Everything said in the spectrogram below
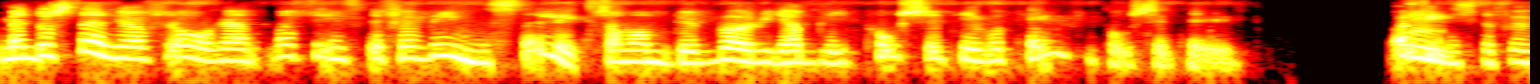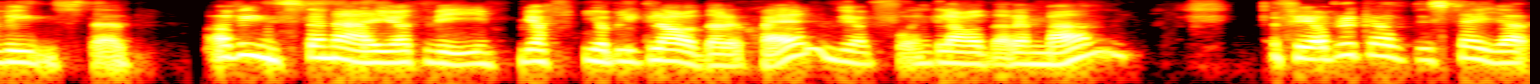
Men då ställer jag frågan, vad finns det för vinster liksom om du börjar bli positiv och tänker positivt? Vad mm. finns det för vinster? Ja, vinsten är ju att vi, jag, jag blir gladare själv, jag får en gladare man. För jag brukar alltid säga,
